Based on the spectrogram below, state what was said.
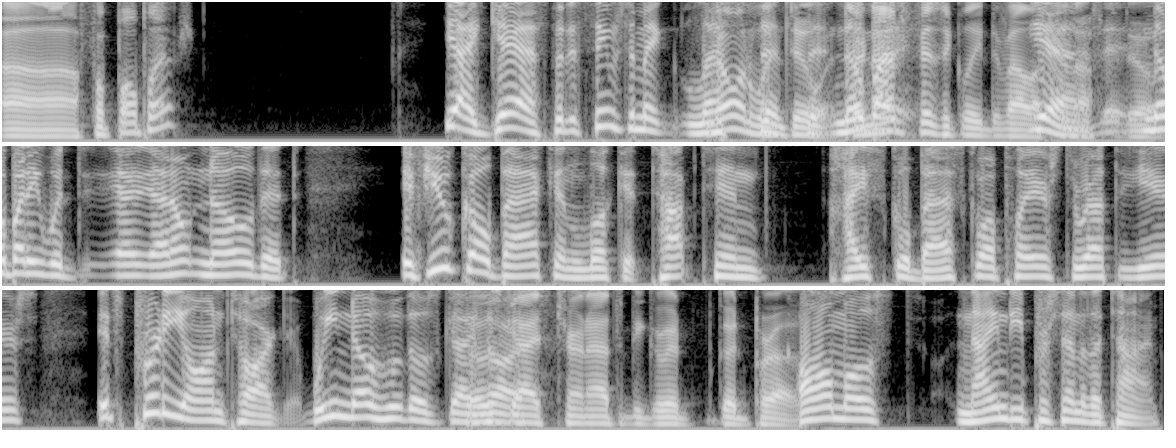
uh, football players? Yeah, I guess, but it seems to make less No one would do it. Nobody, They're not physically developed yeah, enough to do nobody it. would. I don't know that if you go back and look at top 10 high school basketball players throughout the years, it's pretty on target. We know who those guys those are. Those guys turn out to be good good pros. Almost 90% of the time.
